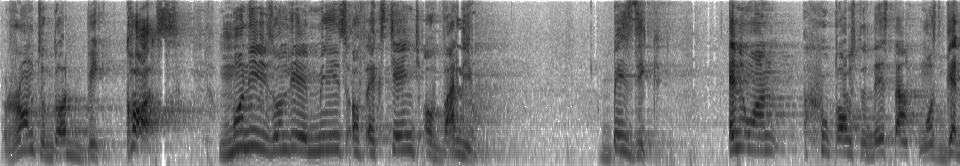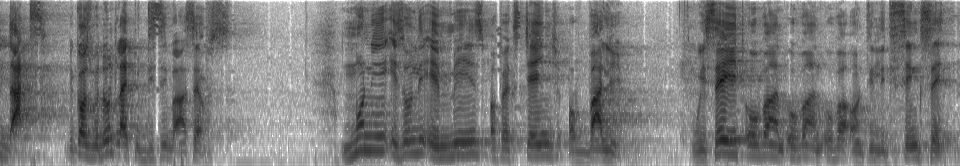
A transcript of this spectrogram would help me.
run to God because money is only a means of exchange of value. Basic. Anyone who comes to Daystar must get that because we don't like to deceive ourselves. Money is only a means of exchange of value. We say it over and over and over until it sinks in.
